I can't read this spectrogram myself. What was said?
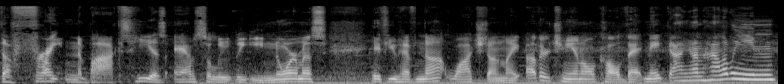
the Frighten Box. He is absolutely enormous. If you have not watched on my other channel called That Nate Guy on Halloween,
